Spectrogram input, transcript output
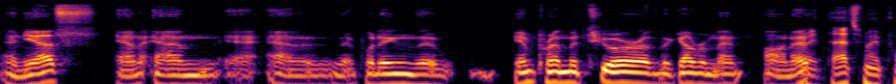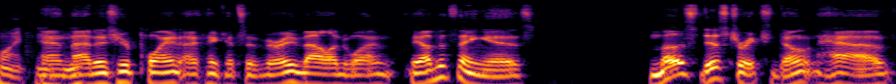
And yes, and, and, and they're putting the imprimatur of the government on it. Right, that's my point. Mm-hmm. And that is your point. I think it's a very valid one. The other thing is, most districts don't have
